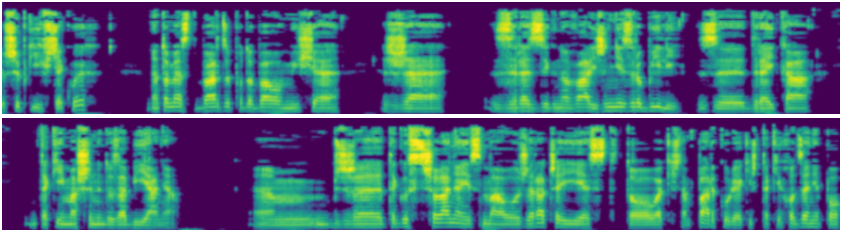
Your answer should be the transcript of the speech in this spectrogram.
y, szybkich wściekłych. Natomiast bardzo podobało mi się, że zrezygnowali, że nie zrobili z Drake'a takiej maszyny do zabijania że tego strzelania jest mało, że raczej jest to jakiś tam parkour, jakieś takie chodzenie po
